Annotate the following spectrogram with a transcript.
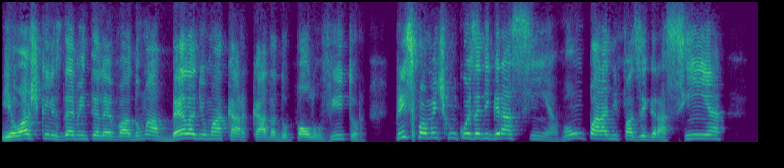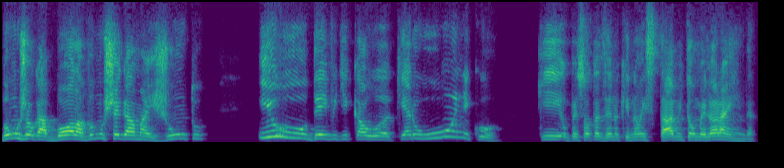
E eu acho que eles devem ter levado uma bela de uma carcada do Paulo Vitor, principalmente com coisa de gracinha. Vamos parar de fazer gracinha, vamos jogar bola, vamos chegar mais junto. E o David Cauã, que era o único que o pessoal está dizendo que não estava, então melhor ainda.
